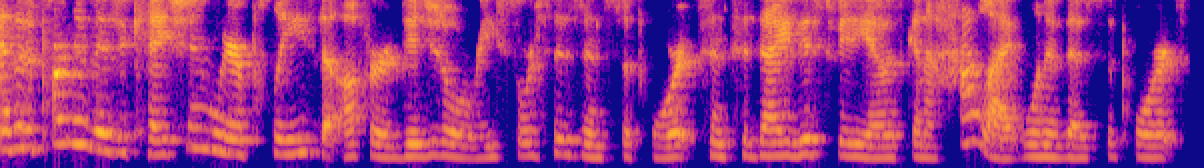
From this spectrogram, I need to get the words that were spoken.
At the Department of Education, we are pleased to offer digital resources and supports. And today, this video is going to highlight one of those supports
